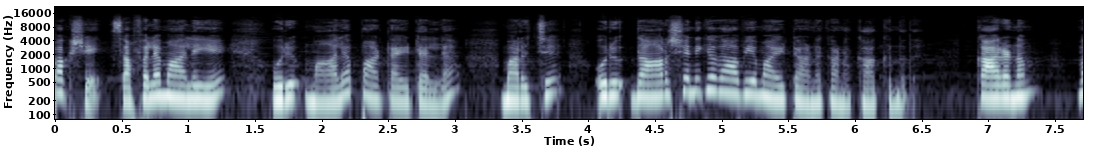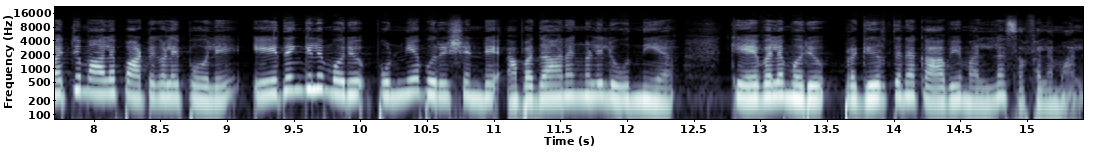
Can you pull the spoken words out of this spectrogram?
പക്ഷേ സഫലമാലയെ ഒരു മാലപ്പാട്ടായിട്ടല്ല മറിച്ച് ഒരു ദാർശനിക കാവ്യമായിട്ടാണ് കണക്കാക്കുന്നത്. കാരണം മറ്റു മാലപ്പാട്ടുകളെപ്പോലെ ഏതെങ്കിലും ഒരു പുണ്യപുരുഷന്റെ അവദാനങ്ങളിലൂന്നിയ കേവലമൊരു പ്രകീർത്തന കാവ്യമല്ല സഫലമാല.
